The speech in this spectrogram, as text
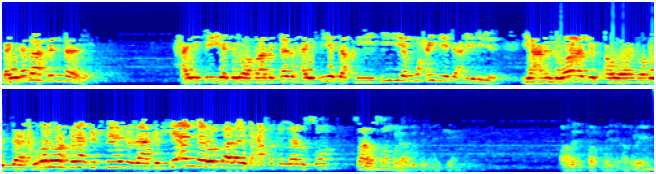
بينما في النذر حيثية الوفاة بالنذر حيثية تقييدية مو حيثية تعليلية. يعني الواجب أولا وبالذات هو الوفاء بالنذر لكن لأن الوفاء لا يتحقق إلا بالصوم صار الصوم لا بد من اتيانه واضح الفرق بين الأمرين؟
